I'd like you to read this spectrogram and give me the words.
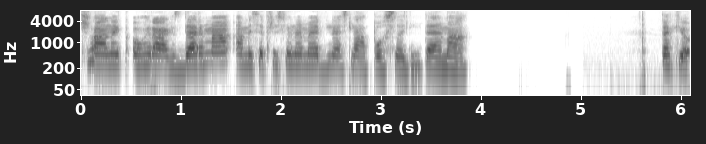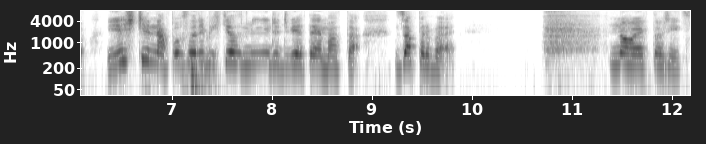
článek o hrách zdarma a my se přesuneme dnes na poslední téma. Tak jo, ještě naposledy bych chtěl zmínit dvě témata. Za prvé, no jak to říct,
